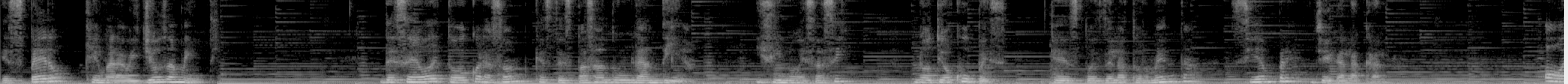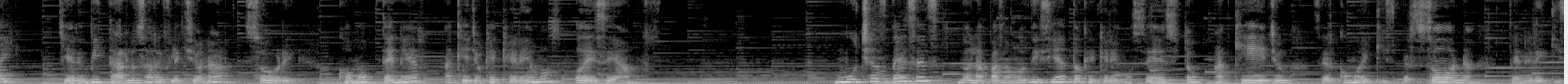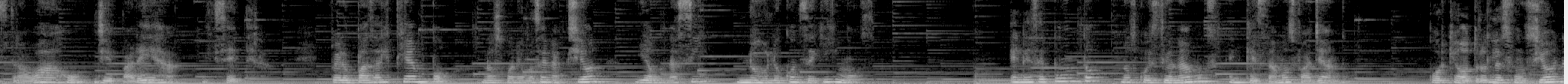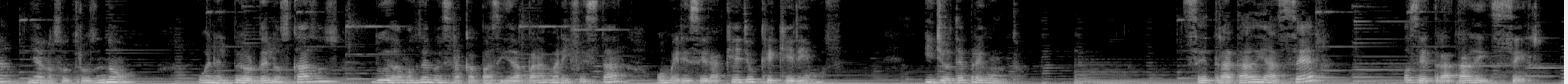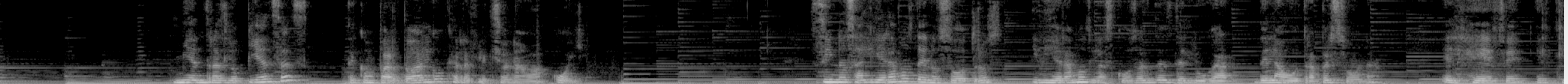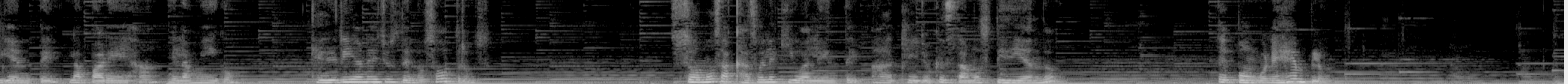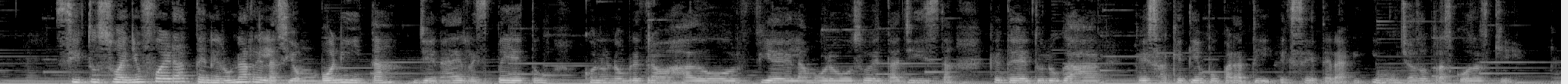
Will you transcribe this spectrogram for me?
Espero que maravillosamente. Deseo de todo corazón que estés pasando un gran día. Y si no es así, no te ocupes, que después de la tormenta siempre llega la calma. Hoy quiero invitarlos a reflexionar sobre cómo obtener aquello que queremos o deseamos. Muchas veces nos la pasamos diciendo que queremos esto, aquello, ser como X persona, tener X trabajo, Y pareja, etc. Pero pasa el tiempo, nos ponemos en acción y aún así no lo conseguimos. En ese punto nos cuestionamos en qué estamos fallando, porque a otros les funciona y a nosotros no. O en el peor de los casos, dudamos de nuestra capacidad para manifestar o merecer aquello que queremos. Y yo te pregunto, ¿se trata de hacer o se trata de ser? Mientras lo piensas, te comparto algo que reflexionaba hoy. Si nos saliéramos de nosotros y viéramos las cosas desde el lugar de la otra persona, el jefe, el cliente, la pareja, el amigo, ¿qué dirían ellos de nosotros? ¿Somos acaso el equivalente a aquello que estamos pidiendo? Te pongo un ejemplo. Si tu sueño fuera tener una relación bonita, llena de respeto, con un hombre trabajador, fiel, amoroso, detallista, que te dé tu lugar, que saque tiempo para ti, etc. Y muchas otras cosas que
